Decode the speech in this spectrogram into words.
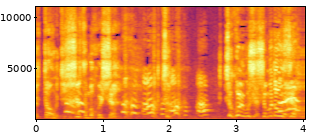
这到底是怎么回事？这这怪物是什么东西啊？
